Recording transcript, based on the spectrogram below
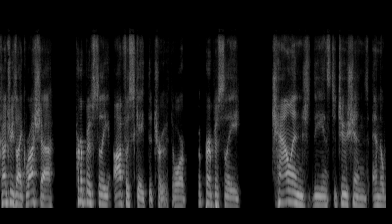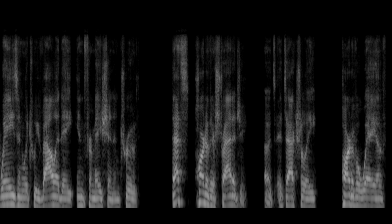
countries like Russia purposely obfuscate the truth or purposely challenge the institutions and the ways in which we validate information and truth. That's part of their strategy. Uh, it's, it's actually part of a way of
